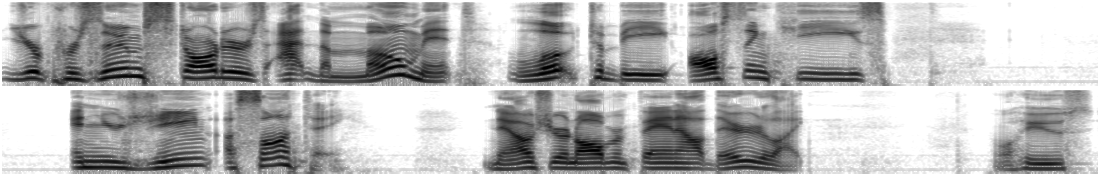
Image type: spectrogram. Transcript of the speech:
Your presumed starters at the moment look to be Austin Keys and Eugene Asante. Now, if you're an Auburn fan out there, you're like, well, who's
